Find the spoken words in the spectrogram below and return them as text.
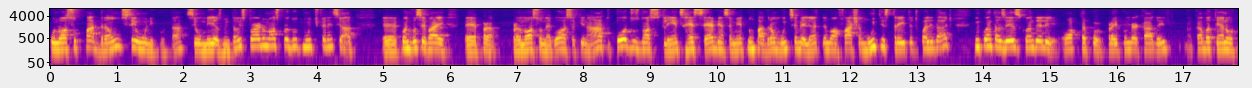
o nosso padrão ser único, tá? Ser o mesmo. Então, isso torna o nosso produto muito diferenciado. É, quando você vai é, para para o nosso negócio aqui na Ato, todos os nossos clientes recebem a semente num padrão muito semelhante, dentro de uma faixa muito estreita de qualidade, enquanto às vezes quando ele opta para ir para o mercado aí, acaba tendo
